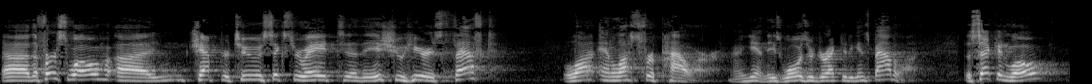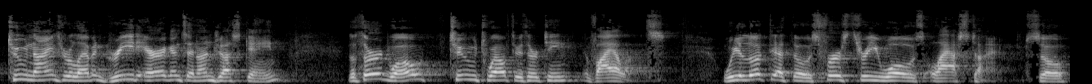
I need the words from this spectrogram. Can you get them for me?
Uh, the first woe, uh, chapter 2, 6 through 8, uh, the issue here is theft and lust for power. Again, these woes are directed against Babylon. The second woe, 2, 9 through 11, greed, arrogance, and unjust gain. The third woe, 2, 12 through 13, violence. We looked at those first three woes last time. So,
